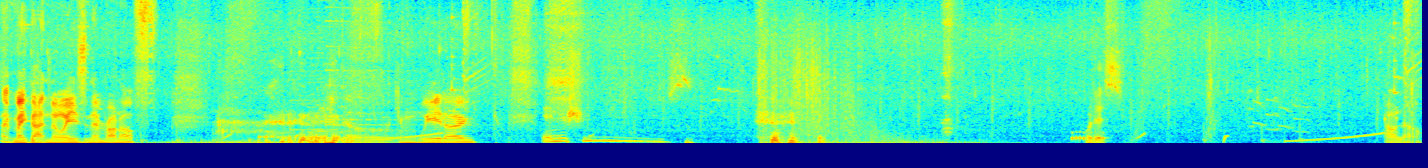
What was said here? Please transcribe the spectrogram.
Don't make that noise and then run off. Fucking weirdo. In your shoes. what is? Oh no.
